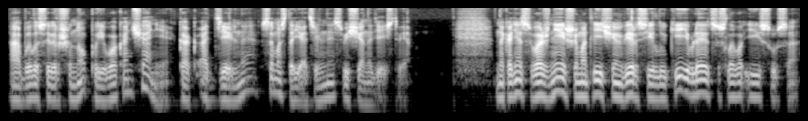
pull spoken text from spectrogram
а было совершено по его окончании, как отдельное самостоятельное священное действие. Наконец, важнейшим отличием версии Луки являются слова Иисуса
